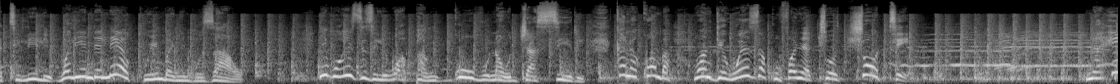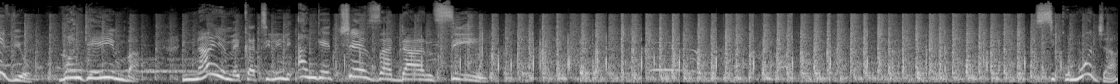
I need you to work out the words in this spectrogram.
Mekatilili waliendelea kuimba nyimbo zao. Nyimbo hizi ziliwapa nguvu na ujasiri, kana kwamba wangeweza kufanya chochote, na hivyo wangeimba, naye Mekatilili angecheza dansi. Siku moja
